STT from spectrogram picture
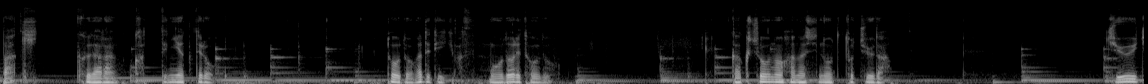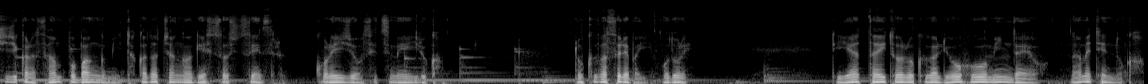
バキくだらん勝手にやってろ東堂が出ていきます。戻れ東堂学長の話の途中だ。11時から散歩番組に高田ちゃんがゲスト出演する。これ以上説明いるか。録画すればいい。戻れ。リアタイと録画両方見んだよ。なめてんのか。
